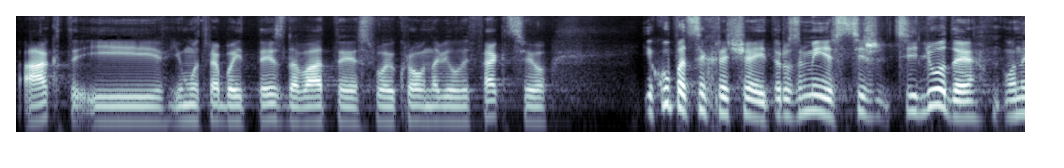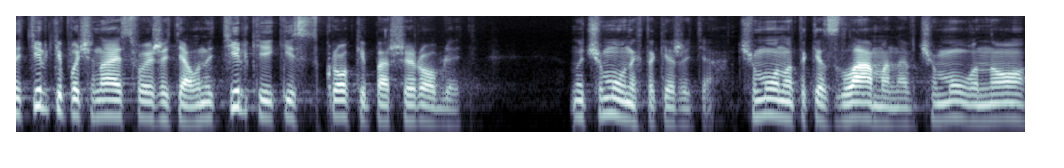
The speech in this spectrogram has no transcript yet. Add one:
акт, і йому треба йти здавати свою кров на віл-інфекцію. І купа цих речей. Ти розумієш, ці, ці люди вони тільки починають своє життя, вони тільки якісь кроки перші роблять. Ну чому в них таке життя? Чому воно таке зламане? Чому воно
